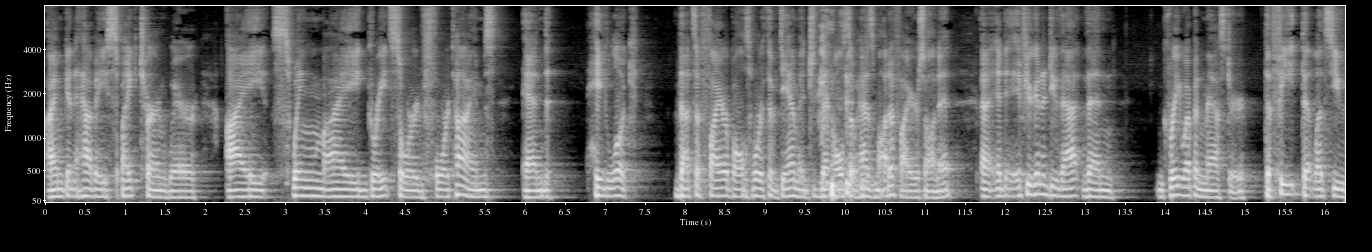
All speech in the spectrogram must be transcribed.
I'm going to have a spike turn where I swing my great sword four times and hey, look, that's a fireball's worth of damage that also has modifiers on it. Uh, and if you're going to do that, then great weapon master the feat that lets you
